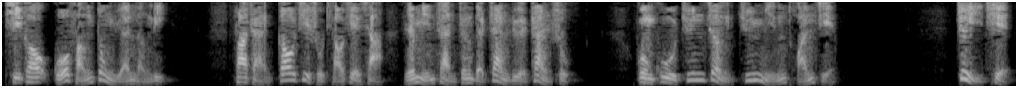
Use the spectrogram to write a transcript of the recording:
提高国防动员能力。发展高技术条件下人民战争的战略战术，巩固军政军民团结。这一切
